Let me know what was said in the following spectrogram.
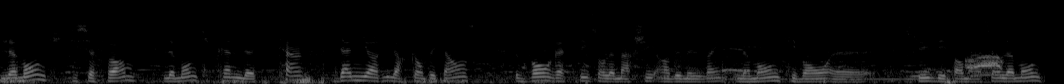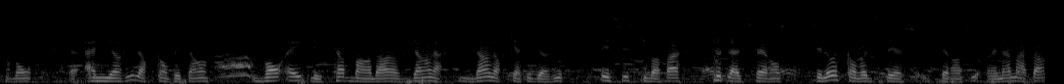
Le monde qui, se forme, le monde qui prenne le temps d'améliorer leurs compétences, vont rester sur le marché en 2020. Le monde qui vont euh, suivre des formations, le monde qui vont euh, améliorer leurs compétences, vont être les top vendeurs dans leur, dans leur catégorie. Et c'est ce qui va faire toute la différence. C'est là où on va différencier un amateur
